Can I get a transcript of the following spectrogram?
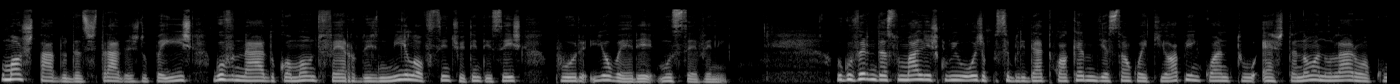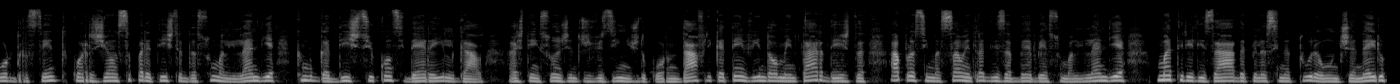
o mau estado das estradas do país, governado com mão de ferro desde 1986 por Yoweri Museveni. O governo da Somália excluiu hoje a possibilidade de qualquer mediação com a Etiópia enquanto esta não anular um acordo recente com a região separatista da Somalilândia que Mogadiscio considera ilegal. As tensões entre os vizinhos do Corno da África têm vindo a aumentar desde a aproximação entre Addis Abeba e a Somalilândia, materializada pela assinatura 1 de janeiro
